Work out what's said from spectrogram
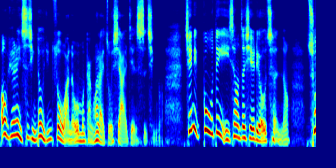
哦，原来你事情都已经做完了，我们赶快来做下一件事情哦。请你固定以上这些流程哦。初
